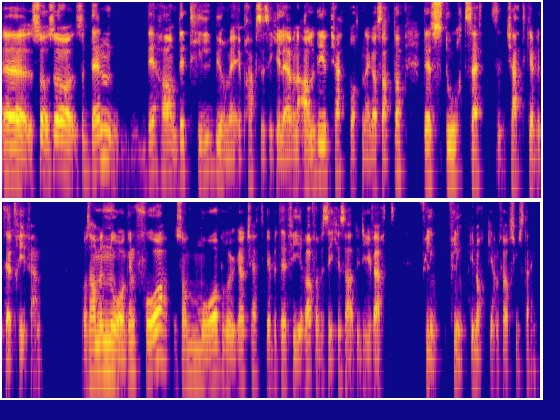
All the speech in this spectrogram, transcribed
Uh, så, så, så den, det, har, det, tilbyr vi i praksis ikke elevene. Alle de chatbotene jeg har satt opp, det er stort sett ChatGPT 3.5. Og så har vi noen få som må bruke ChatGPT 4, for hvis ikke så hadde de ikke vært flink, flinke nok i anførselstegn.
